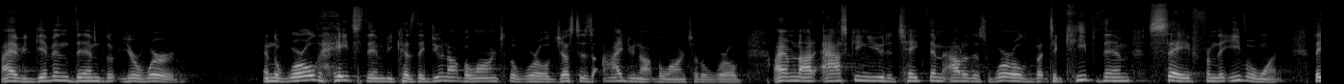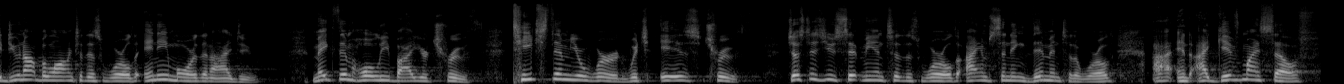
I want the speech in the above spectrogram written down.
I have given them the, your word. And the world hates them because they do not belong to the world, just as I do not belong to the world. I am not asking you to take them out of this world, but to keep them safe from the evil one. They do not belong to this world any more than I do. Make them holy by your truth. Teach them your word, which is truth. Just as you sent me into this world, I am sending them into the world, and I give myself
